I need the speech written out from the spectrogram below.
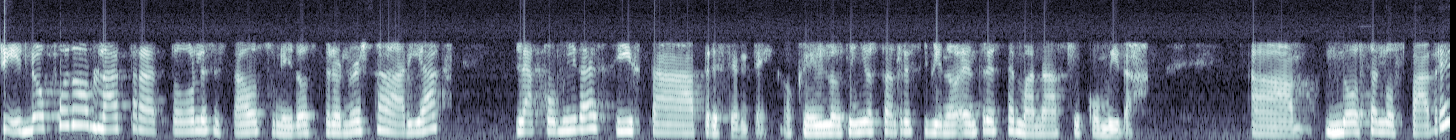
Sí, no puedo hablar para todos los Estados Unidos, pero en nuestra área la comida sí está presente, ¿ok? Los niños están recibiendo entre semanas su comida. Ah, no son los padres,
